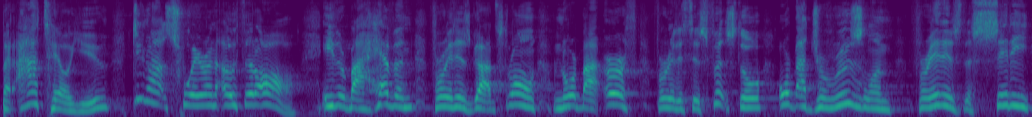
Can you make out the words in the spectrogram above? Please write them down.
But I tell you, do not swear an oath at all, either by heaven, for it is God's throne, nor by earth, for it is his footstool, or by Jerusalem, for it is the city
